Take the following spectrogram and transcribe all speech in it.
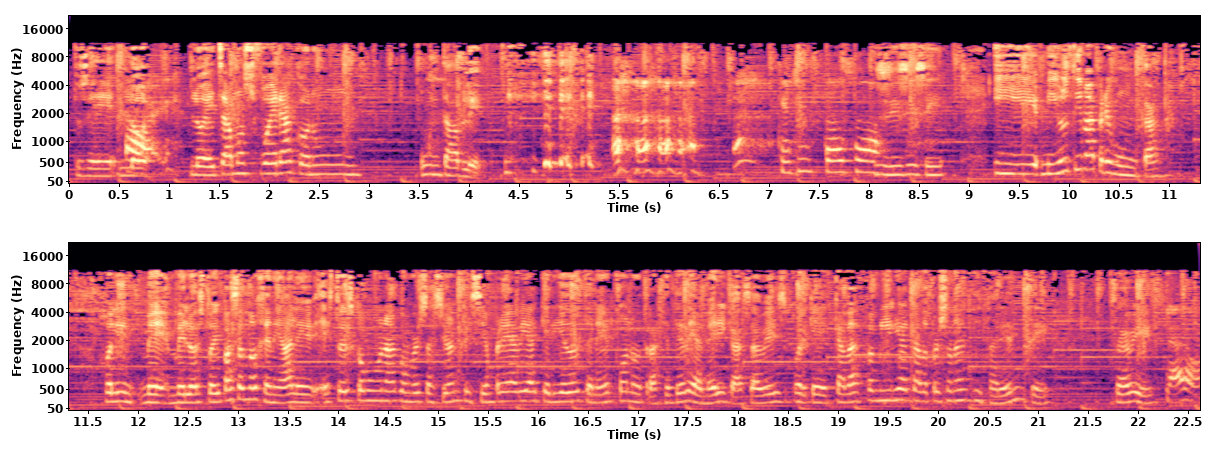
Entonces lo, lo echamos fuera con un, un tablet. Qué chistoso. Sí, sí, sí. Y mi última pregunta. Jolín, me, me, lo estoy pasando genial. Eh. Esto es como una conversación que siempre había querido tener con otra gente de América, ¿sabes? Porque cada familia, cada persona es diferente, ¿sabes? Claro.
